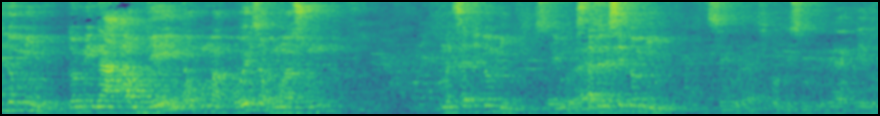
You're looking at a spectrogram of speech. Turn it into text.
de domínio. Dominar alguém, alguma coisa, algum assunto. Uma necessidade de domínio. Segurança. Estabelecer domínio. Insegurança, porque se não tiver aquilo,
